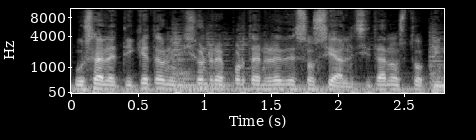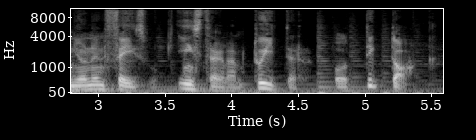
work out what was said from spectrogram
Usa la etiqueta Univisión Reporta en redes sociales y danos tu opinión en Facebook, Instagram, Twitter o TikTok.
